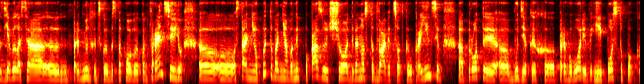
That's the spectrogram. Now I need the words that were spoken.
З'явилася перед Мюнхенською безпековою конференцією останні опитування. Вони показують, що 92% українців проти будь-яких переговорів і поступок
